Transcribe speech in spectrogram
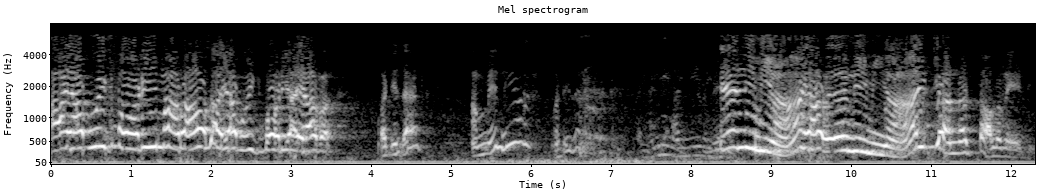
I have weak body, Maharaj, I have weak body, I have... A, what is that? Anemia? What is that? Anemia. I have anemia. I cannot tolerate it.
